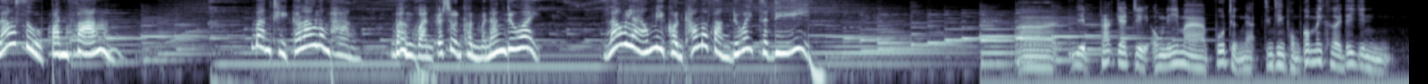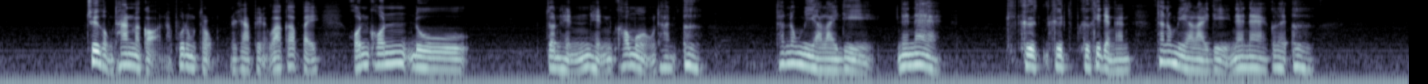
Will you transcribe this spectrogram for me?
เล่าสู่ปันฟัง บางทีก็เล่าลำพัง บางวันก็ชวนคนมานั่งด้วย เล่าแล้วมีคนเข้ามาฟังด้วยจะดี เอ่อหยิบพระเกจิองค์นี้มาพูดถึงเนี่ยจริง ๆ ผมก็ไม่เคยได้ยินชื่อของท่านมาก่อนนะพูดตรงๆนะครับเพียงแต่ว่าก็ไปค้นค้นดูจนเห็นเห็นข้อมูลของท่าน เออ ท่านต้องมีอะไรดี แน่ ๆ คือคือคือคิดอย่างนั้นท่านต้องมีอะไรดี แน่ ๆ ก็เลย เออ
